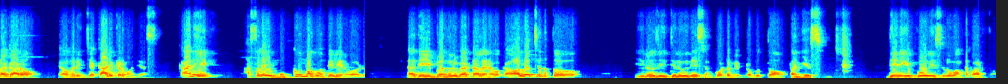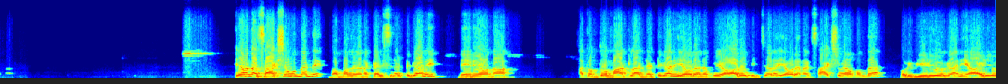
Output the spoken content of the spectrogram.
ప్రకారం వ్యవహరించే కార్యక్రమం చేస్తాం. కానీ అసలు ఈ ముక్కు ముఖం తెలియని వాడు అది ఇబ్బందులు పెట్టాలనే ఒక ఆలోచనతో ఈరోజు ఈ తెలుగుదేశం కూటమి ప్రభుత్వం పనిచేస్తుంది. దీనికి పోలీసులు వంతపాడుతున్నారు ఏమన్నా సాక్ష్యం ఉందండి? మమ్మల్ని ఏమైనా కలిసినట్టు కానీ నేనేమన్నా అతనితో మాట్లాడినట్టు కానీ ఎవరైనా పోయి ఆరోపించారా? ఎవరైనా సాక్ష్యం ఏమైనా ఉందా? ఒక వీడియో కానీ ఆడియో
